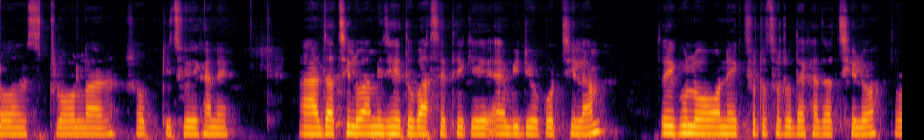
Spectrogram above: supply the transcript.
লঞ্চ, ট্রলার সব কিছু এখানে যাচ্ছিল। আমি যেহেতু বাসে থেকে ভিডিও করছিলাম, তো এগুলো অনেক ছোট ছোট দেখা যাচ্ছিল। তো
